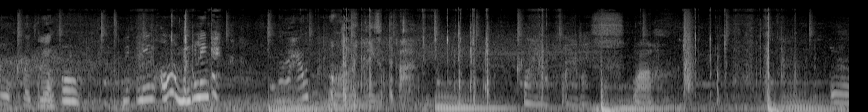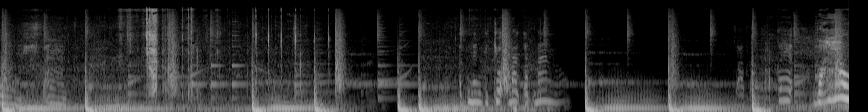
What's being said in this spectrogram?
Uh, baik keling. Oh, ini keling. Oh, ini keling teh. Oh, ini keling setek ah. กว่า โอ้ยสะอาดมันกระจกบ้านอัดบ้านว้าว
